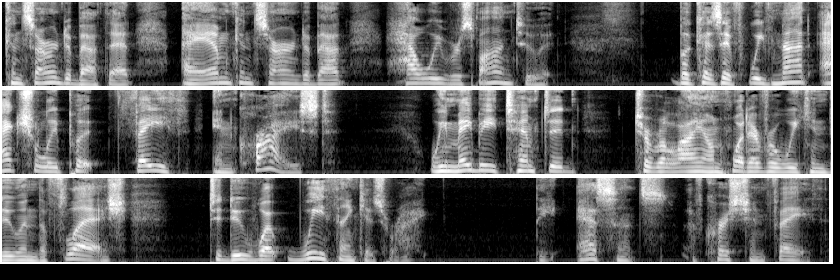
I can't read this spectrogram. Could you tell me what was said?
concerned about that. I am concerned about how we respond to it. Because if we've not actually put faith in Christ, we may be tempted to rely on whatever we can do in the flesh to do what we think is right. The essence of Christian faith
